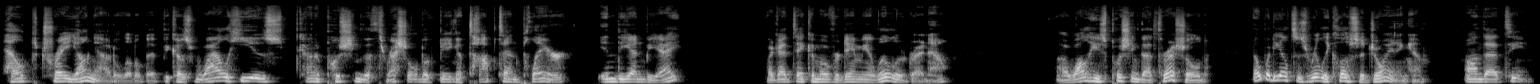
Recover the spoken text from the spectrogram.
help Trae Young out a little bit because while he is kind of pushing the threshold of being a top 10 player in the NBA, like I'd take him over Damian Lillard right now, uh, while he's pushing that threshold, nobody else is really close to joining him on that team.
